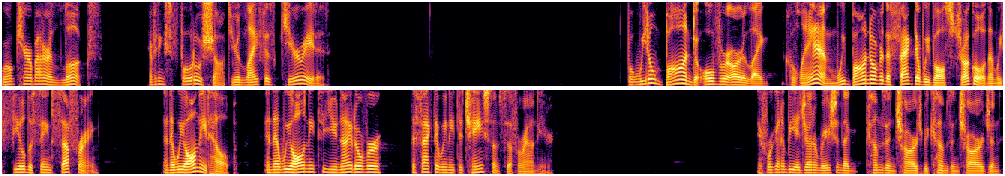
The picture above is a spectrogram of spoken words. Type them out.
We don't care about our looks. Everything's photoshopped. Your life is curated. But we don't bond over our like glam. We bond over the fact that we've all struggled and we feel the same suffering and that we all need help and that we all need to unite over the fact that we need to change some stuff around here. If we're going to be a generation that comes in charge, becomes in charge, and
